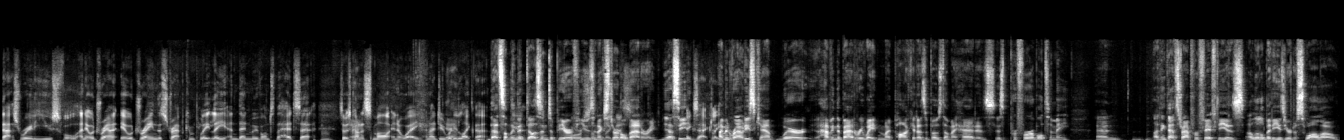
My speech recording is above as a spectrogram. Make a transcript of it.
that's really useful, and it will drain it will drain the strap completely, and then move on to the headset. Mm, so it's yeah. kind of smart in a way, and I do yeah. really like that. That's something yeah. that doesn't appear if you use an external like battery. Yeah, see, exactly. I'm in Rowdy's camp where having the battery weight in my pocket as opposed to on my head is is preferable to me, and I think that strap for 50 is a little bit easier to swallow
